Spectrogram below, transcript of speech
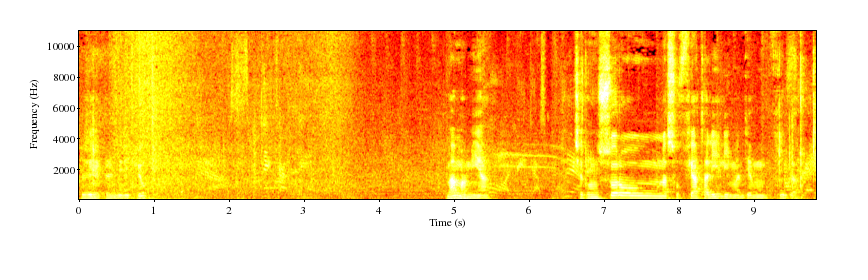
Così ne prendi di più. Mamma mia. Cioè con solo una soffiata lì li mandiamo in fuga.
